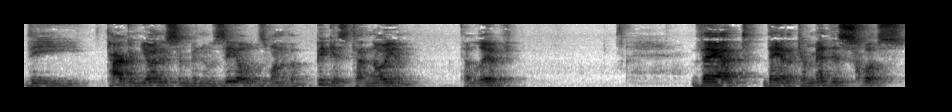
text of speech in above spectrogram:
the Targum Yonasan ben Uziel was one of the biggest Tanoim to live. That they had a tremendous schus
